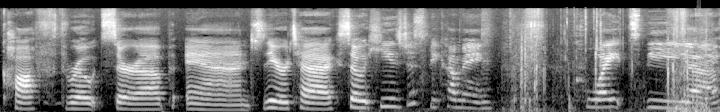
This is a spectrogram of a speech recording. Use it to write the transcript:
cough throat syrup and Zyrtec. So he's just becoming quite the uh,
